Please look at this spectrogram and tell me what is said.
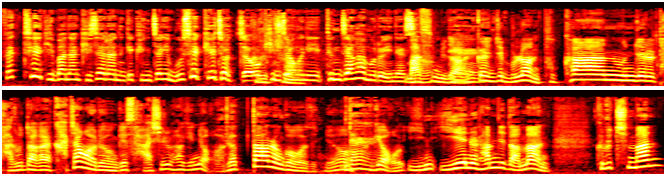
팩트에 기반한 기사라는 게 굉장히 무색해졌죠. 그렇죠. 김정은이 등장함으로 인해서. 맞습니다. 예. 그러니까 이제 물론 북한 문제를 다루다가 가장 어려운 게 사실 확인이 어렵다는 거거든요. 네. 그게 어, 이해는 합니다만 그렇지만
